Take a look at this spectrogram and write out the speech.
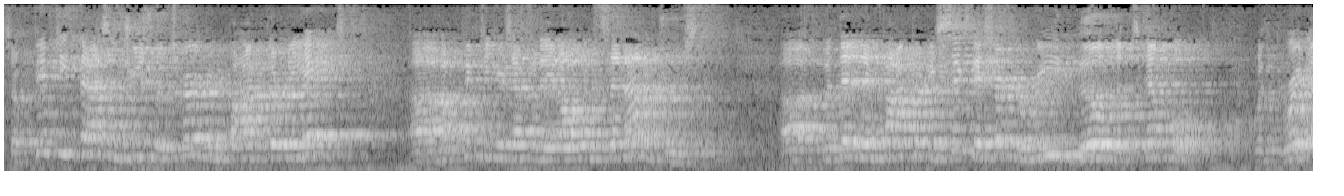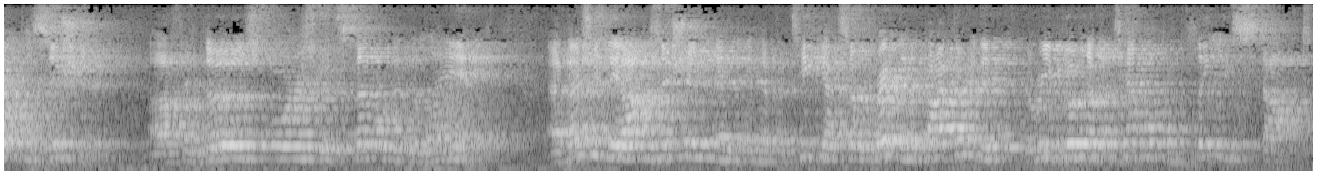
So 50,000 Jews returned in 538, uh, about 50 years after they had all been sent out of Jerusalem. Uh, but then in 536, they started to rebuild the temple with great opposition uh, from those foreigners who had settled in the land. Eventually, the opposition and, and, the fatigue got so great that in 530, the, the rebuilding of the temple completely stopped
